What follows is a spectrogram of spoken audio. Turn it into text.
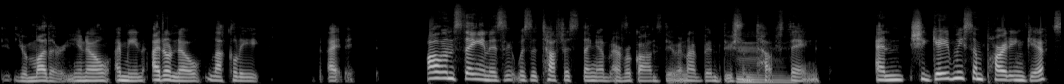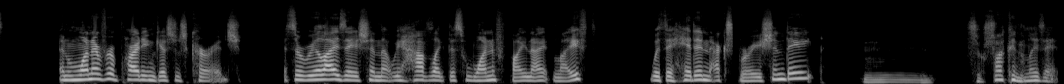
your mother. You know, I mean, I don't know. Luckily, I all I'm saying is it was the toughest thing I've ever gone through, and I've been through some mm. tough things. And she gave me some parting gifts, and one of her parting gifts was courage. It's a realization that we have like this one finite life with a hidden expiration date Mm. So fucking live it.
